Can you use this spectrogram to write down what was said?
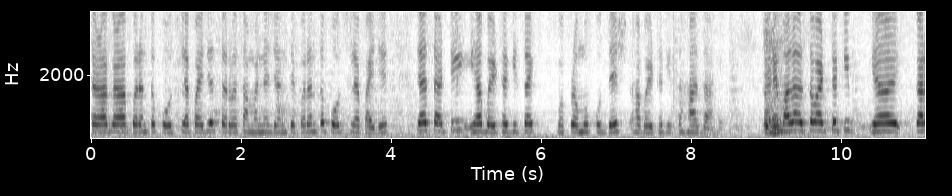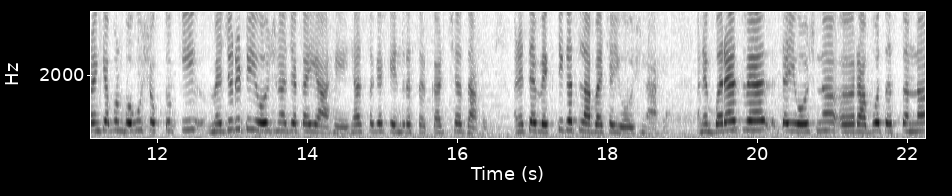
तळागळापर्यंत पोहोचल्या पाहिजे सर्वसामान्य जनतेपर्यंत पोहोचल्या पाहिजे त्यासाठी ह्या बैठकीचा एक प्रमुख उद्देश हा बैठकीचा हाच आहे. आणि मला असं वाटतं की कारण की आपण बघू शकतो की मेजॉरिटी योजना ज्या काही आहे ह्या सगळ्या केंद्र सरकारच्याच आहे आणि त्या व्यक्तिगत लाभाच्या योजना आहे आणि बऱ्याच वेळा त्या योजना राबवत असताना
